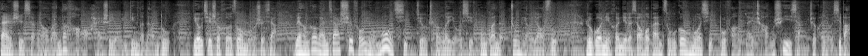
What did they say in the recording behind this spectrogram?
但是想要玩得好，还是有一定的难度。尤其是合作模式下，两个玩家是否有默契，就成了游戏通关的重要要素。如果你和你的小伙伴足够默契，不妨来尝试一下这款游戏吧。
